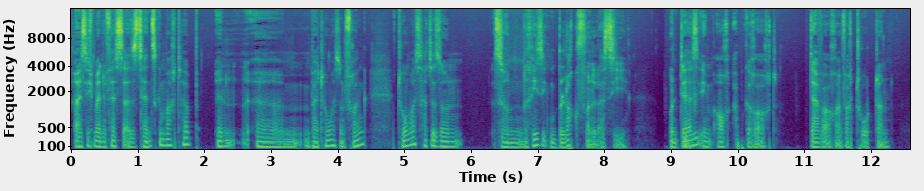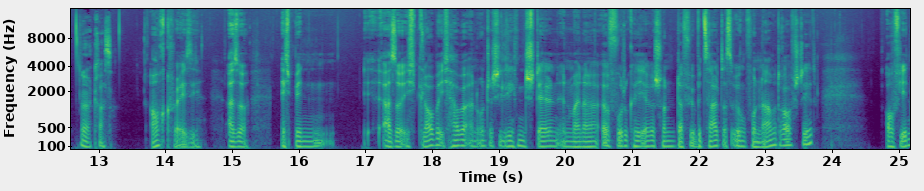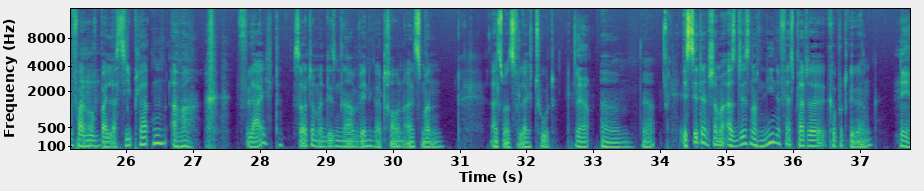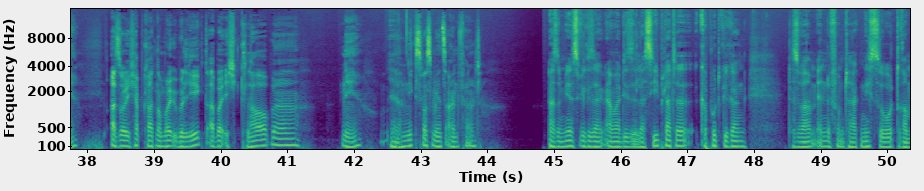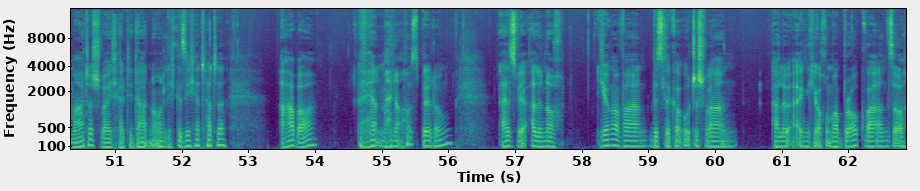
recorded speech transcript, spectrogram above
als ich meine feste Assistenz gemacht habe ähm, bei Thomas und Frank, Thomas hatte so, ein, so einen riesigen Block von Lassie und der mhm. ist eben auch abgeraucht. Der war auch einfach tot dann. Ja, krass. Auch crazy. Also ich bin, also ich glaube, ich habe an unterschiedlichen Stellen in meiner äh, Fotokarriere schon dafür bezahlt, dass irgendwo ein Name draufsteht. Auf jeden Fall mhm. auch bei Lassie-Platten, aber vielleicht sollte man diesem Namen weniger trauen, als man als man es vielleicht tut. Ja. Ähm, ja. Ist dir denn schon mal, also dir ist noch nie eine Festplatte kaputt gegangen? Nee. Also ich habe gerade nochmal überlegt, aber ich glaube, nee, ja. nichts, was mir jetzt einfällt. Also mir ist, wie gesagt, einmal diese Lassie-Platte kaputt gegangen. Das war am Ende vom Tag nicht so dramatisch, weil ich halt die Daten ordentlich gesichert hatte. Aber während meiner Ausbildung, als wir alle noch jünger waren, ein bisschen chaotisch waren, alle eigentlich auch immer broke waren, so,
